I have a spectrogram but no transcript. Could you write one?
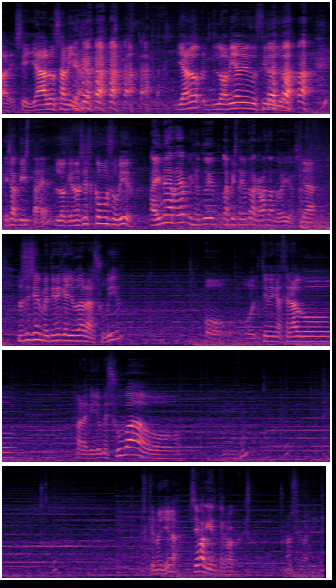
Vale, sí, ya lo sabía. Ya lo, lo había deducido yo. Esa pista, ¿eh? Lo que no sé es cómo subir. A mí me da rabia porque si no doy la pista yo te la acaban dando ellos. ¿sabes? Ya. No sé si él me tiene que ayudar a subir o, o él tiene que hacer algo para que yo me suba o... Es que no llega. Sé valiente, Rock. No sé, valiente.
